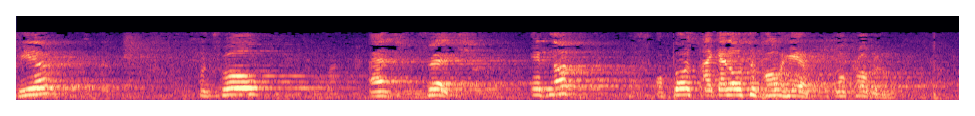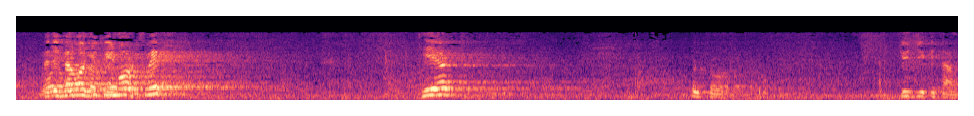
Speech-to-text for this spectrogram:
Here, control and stretch. If not, of course, I can also go here, no problem. But if I want to be more quick, here, control. Кьюджикитам.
